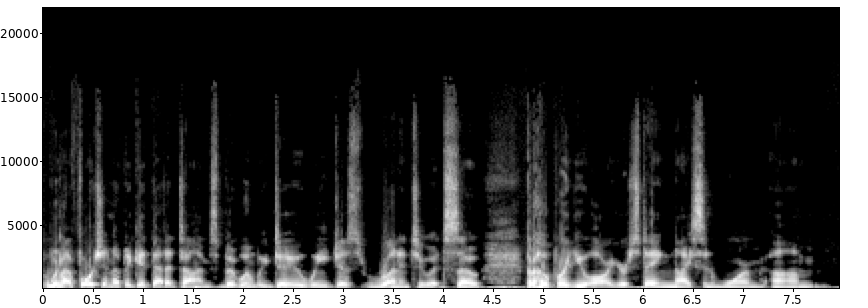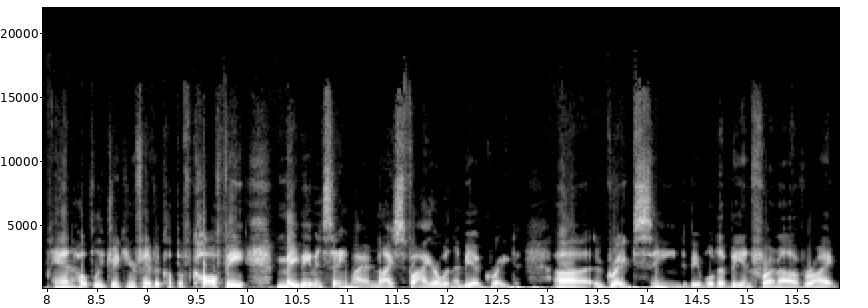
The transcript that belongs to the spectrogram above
we're not fortunate enough to get that at times, but when we do, we just run into it. So, but I hope where you are, you're staying nice and warm. Um, and hopefully drinking your favorite cup of coffee, maybe even sitting by a nice fire. Wouldn't that be a great, uh, great scene to be able to be in front of, right?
